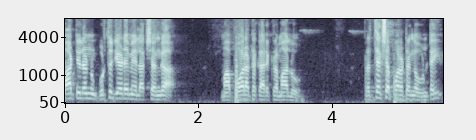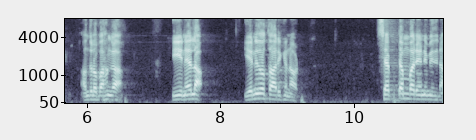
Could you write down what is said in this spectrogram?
పార్టీలను గుర్తు చేయడమే లక్ష్యంగా మా పోరాట కార్యక్రమాలు ప్రత్యక్ష పోరాటంగా ఉంటాయి. అందులో భాగంగా ఈ నెల ఎనిమిదో తారీఖు నాడు సెప్టెంబర్ ఎనిమిదిన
